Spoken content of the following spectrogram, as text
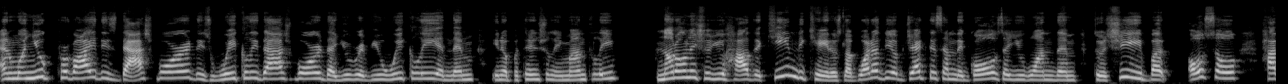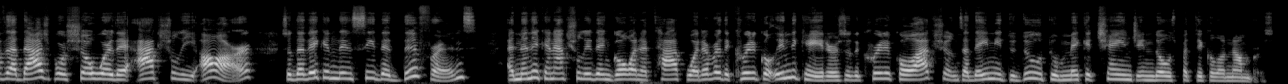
And when you provide this dashboard, this weekly dashboard that you review weekly and then, you know, potentially monthly, not only should you have the key indicators, like what are the objectives and the goals that you want them to achieve, but also have that dashboard show where they actually are so that they can then see the difference and then they can actually then go and attack whatever the critical indicators or the critical actions that they need to do to make a change in those particular numbers.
